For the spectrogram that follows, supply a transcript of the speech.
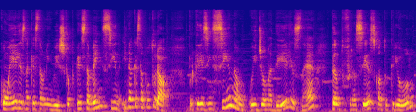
com eles na questão linguística, porque eles também ensinam, e na questão cultural, porque eles ensinam o idioma deles, né, tanto o francês quanto o crioulo,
